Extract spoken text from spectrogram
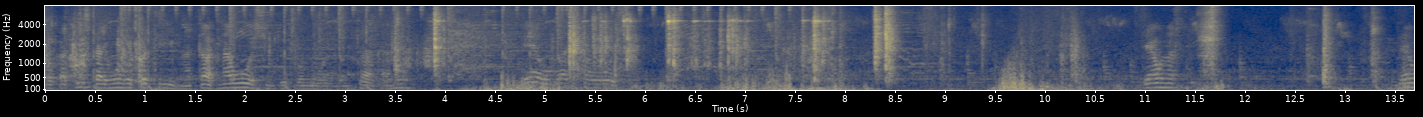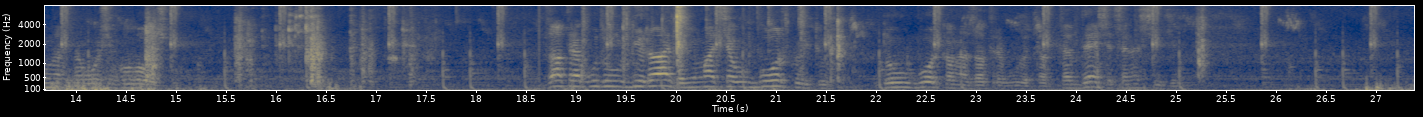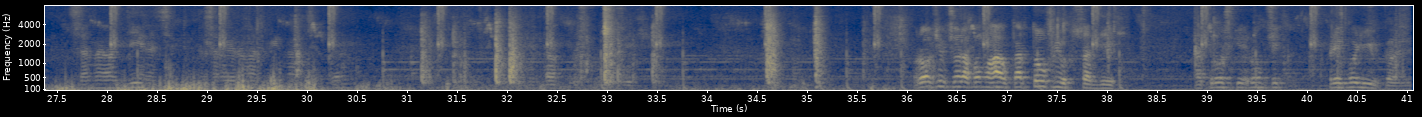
Бо катушка йому не потрібна. Так, на 8 тут по-моєму. Так, а ну. Де у нас на 8? Де у нас Де у нас на 8 головочки? Завтра буду убирати, займатися уборкою тут. До уборка у нас завтра буде. Так, це 10, це на скільки? Це на 11, це, на 12, так? Так. Ромчик вчора допомагав картоплю садити, а трошки Ромчик приболів, каже.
